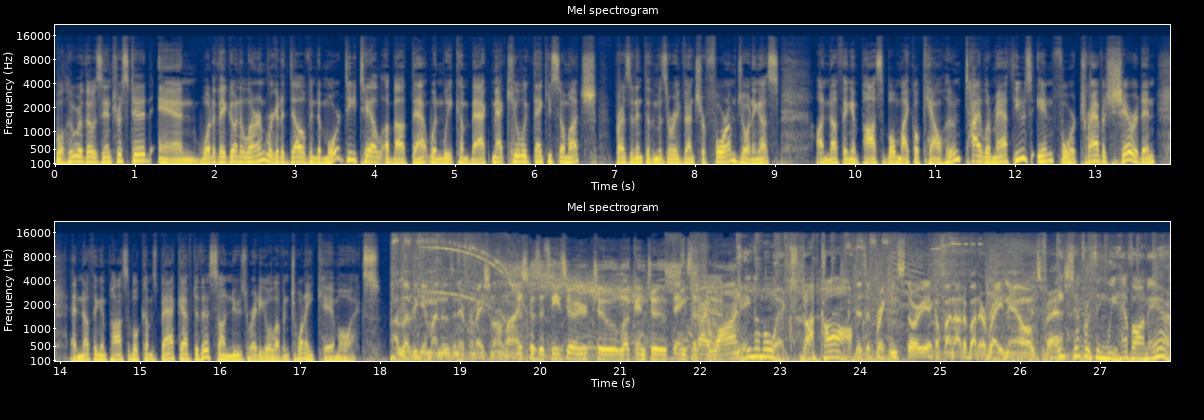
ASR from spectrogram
Well, who are those interested and what are they going to learn? We're going to delve into more detail about that when we come back. Matt Kulig, thank you so much, president of the Missouri Venture Forum, joining us on Nothing Impossible. Michael Calhoun, Tyler Matthews in for Travis Sheridan, and Nothing Impossible comes back after this on News Radio 1120 KMOX. I love to get my news and information online. just because it's easier to look into things that I want. KMOX.com. If there's a breaking story, I can find out about it right now. It's fast. It's everything we have on air,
